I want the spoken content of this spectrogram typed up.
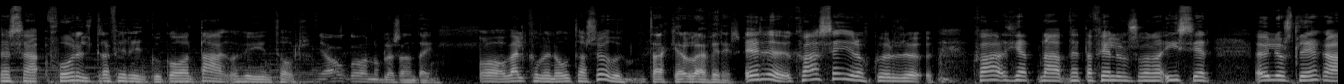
þessa foreldrafyrringu. Góðan dag, Huginn Þór. Já, góðan og blessaðan daginn. Og velkomin út að sögu. Takk hérlega fyrir. Erðu, hvað segir okkur, hvað hérna, þetta felur svona í sér auðljóslega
